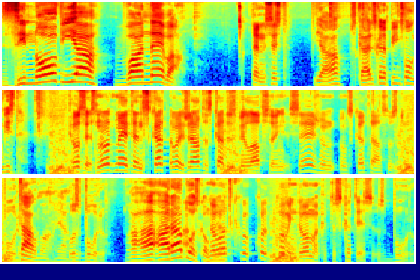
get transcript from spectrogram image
Zinovija Vaneva. Tenisists. Jā, skaidrs, ka ne pingpongista. Klausies, nu, meitene skat, vai žēl tas kadrs bija labs. Viņa sēž un, un skatās uz to būru. Tālumā, jā. Uz būru. Ārā būs kaut Nu, kas. vat, ko, ko, ko viņi domā, kad tu skaties uz būru?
